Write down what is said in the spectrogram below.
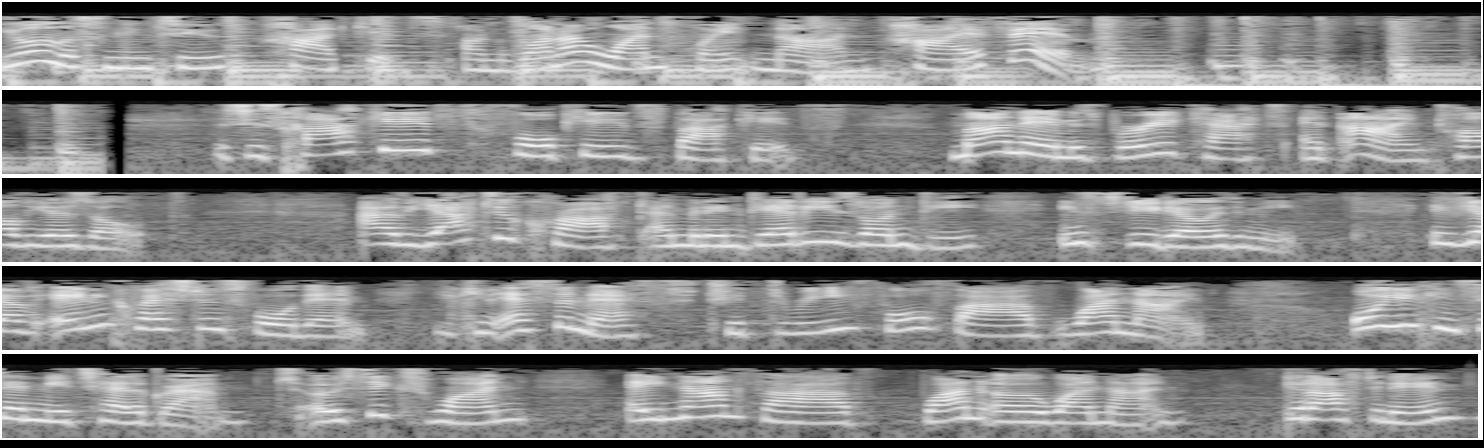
You're listening to Chai Kids on 101.9 Chai FM. This is Chai Kids, for kids, by kids. My name is Buria Katz and I'm 12 years old. I have Yatu Kraft and Mlindeli Zondi in studio with me. If you have any questions for them, you can SMS to 34519 or you can send me a telegram to 061 895 1019. Good afternoon.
